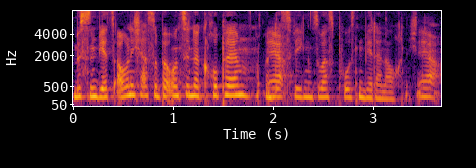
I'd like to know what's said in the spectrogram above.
Müssen wir jetzt auch nicht also bei uns in der Gruppe und Ja. deswegen sowas posten wir dann auch nicht. Ja,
